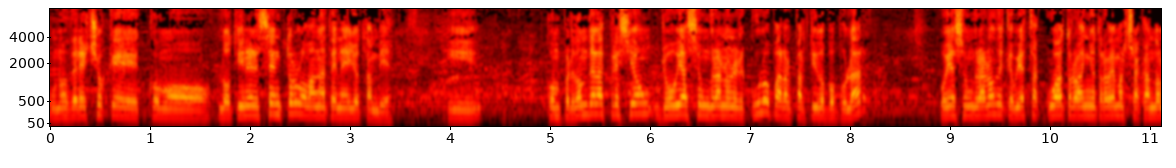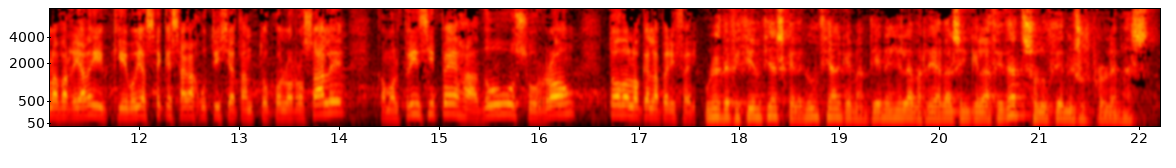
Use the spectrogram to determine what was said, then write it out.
unos derechos que como lo tiene el centro, lo van a tener ellos también. Y con perdón de la expresión, yo voy a hacer un grano en el culo para el Partido Popular. Voy a hacer un grano de que voy a estar cuatro años otra vez machacando las barriadas y que voy a hacer que se haga justicia tanto con los Rosales como el Príncipe, Jadú, Zurrón, todo lo que es la periferia. Unas deficiencias que denuncian que mantienen en la barriada sin que la ciudad solucione sus problemas.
